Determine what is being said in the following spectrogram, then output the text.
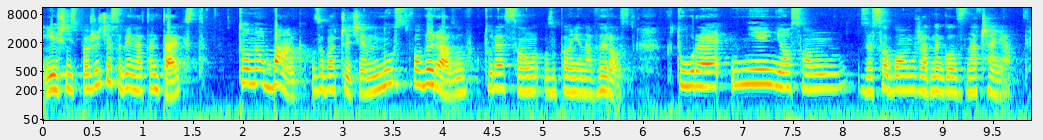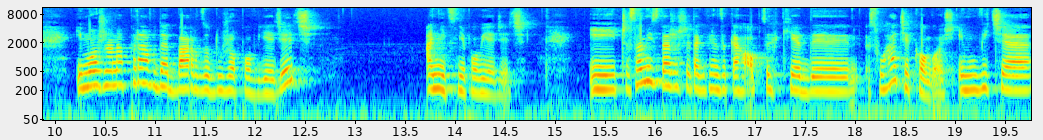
jeśli spojrzycie sobie na ten tekst, to na bank zobaczycie mnóstwo wyrazów, które są zupełnie na wyrost, które nie niosą ze sobą żadnego znaczenia. I można naprawdę bardzo dużo powiedzieć, a nic nie powiedzieć. I czasami zdarza się tak w językach obcych, kiedy słuchacie kogoś i mówicie,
